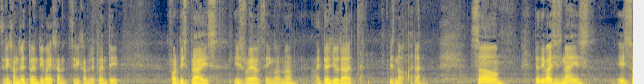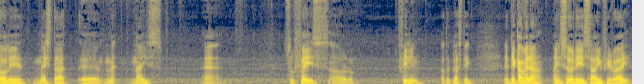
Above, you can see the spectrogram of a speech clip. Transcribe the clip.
320 by 320 for this price is real thing or not. I tell you that it's not. so the device is nice, is solid, nice touch, uh, nice uh, surface or feeling of the plastic. Uh, the camera, I'm sure, is infrared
